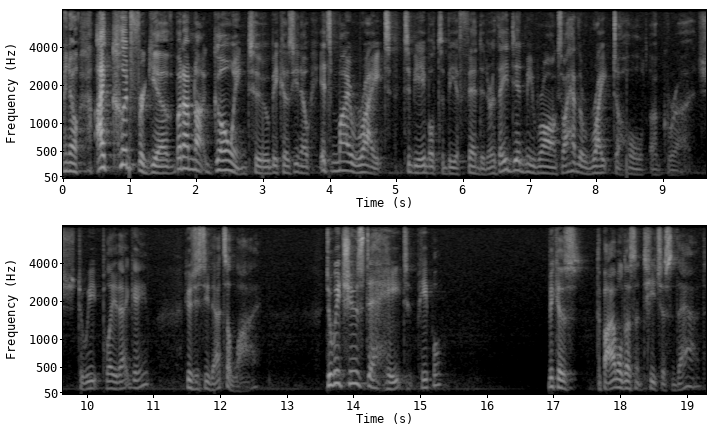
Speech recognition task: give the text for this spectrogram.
you know, I could forgive, but I'm not going to because, you know, it's my right to be able to be offended, or they did me wrong, so I have the right to hold a grudge. Do we play that game? Because you see, that's a lie. Do we choose to hate people? Because the Bible doesn't teach us that,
